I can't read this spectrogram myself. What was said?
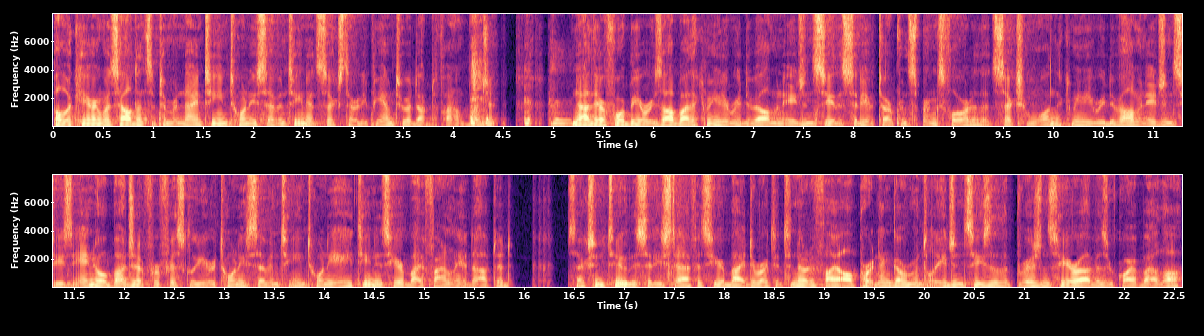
public hearing was held on September 19, 2017 at 6:30 PM to adopt the final budget. Now therefore be it resolved by the Community Redevelopment Agency of the City of Tarpon Springs, Florida, that Section 1, the Community Redevelopment Agency's annual budget for fiscal year 2017-2018 is hereby finally adopted. Section two, the city staff is hereby directed to notify all pertinent governmental agencies of the provisions hereof as required by law.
